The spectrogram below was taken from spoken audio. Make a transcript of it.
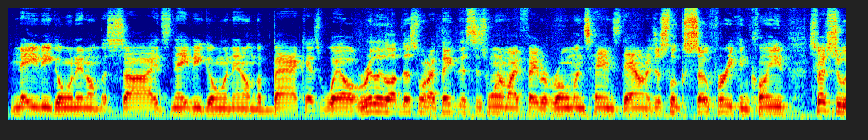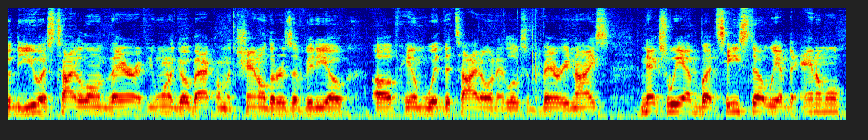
navy going in on the sides, navy going in on the back as well. Really love this one. I think this is one of my favorite Romans, hands down. It just looks so freaking clean, especially with the U.S. title on there. If you want to go back on the channel, there is a video of him with the title, and it looks very nice. Next, we have Batista. We have the Animal.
